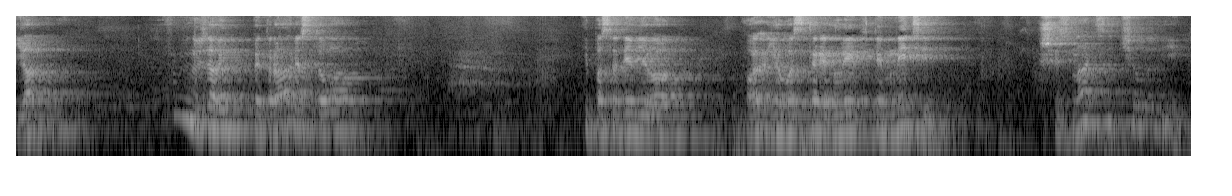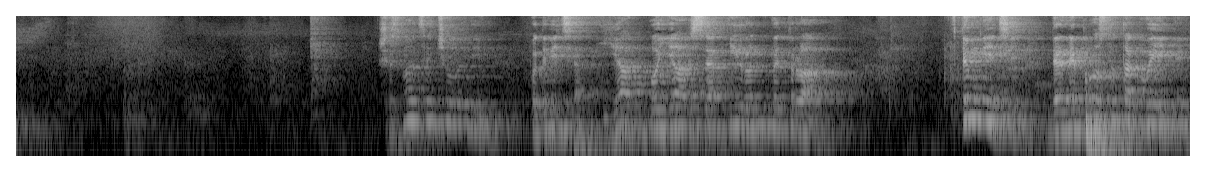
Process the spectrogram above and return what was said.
Якова. Він взяв і Петра арестував і посадив його, його стерегли в темниці 16 чоловік. 16 чоловік. Подивіться, як боявся Ірод Петра. В темниці, де не просто так вийти.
